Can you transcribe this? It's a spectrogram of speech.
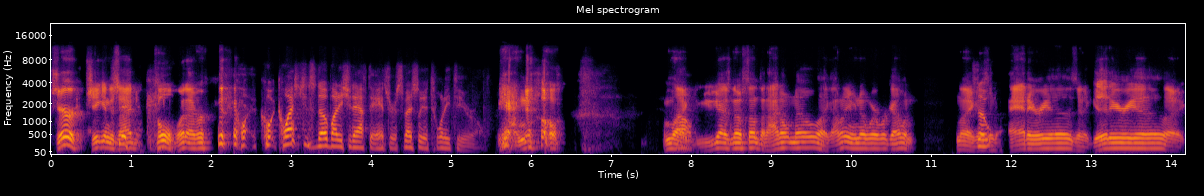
sure, she can decide. cool, whatever. Qu- qu- questions nobody should have to answer, especially a 22 year old. yeah, no. I'm like, you guys know something I don't know? Like, I don't even know where we're going. Like, So- is it a bad area? Is it a good area? Like,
